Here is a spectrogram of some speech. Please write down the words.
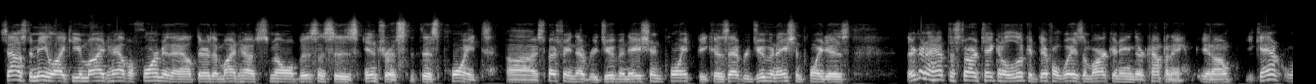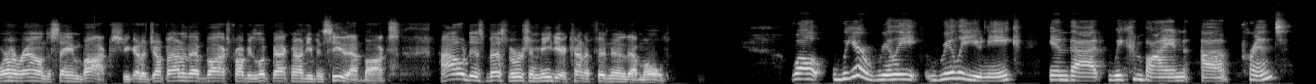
Sounds to me like you might have a formula out there that might have small businesses' interest at this point, uh, especially in that rejuvenation point, because that rejuvenation point is they're going to have to start taking a look at different ways of marketing their company. You know, you can't run around the same box. You got to jump out of that box, probably look back, not even see that box. How does Best Version Media kind of fit into that mold? Well, we are really, really unique in that we combine uh, print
